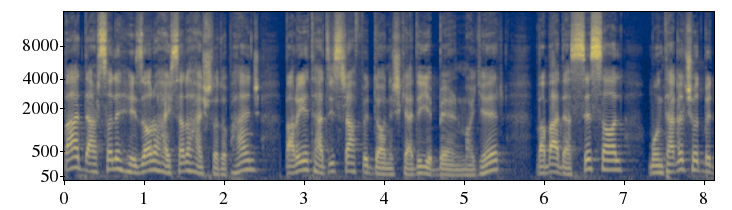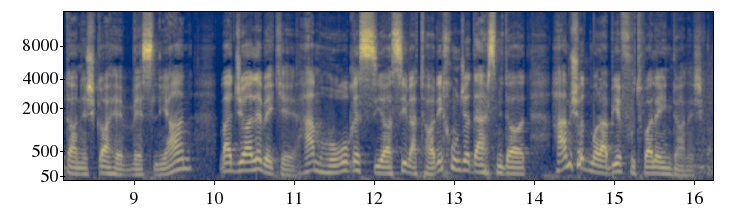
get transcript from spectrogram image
بعد در سال 1885 برای تدریس رفت به دانشکده برنمایر و بعد از سه سال منتقل شد به دانشگاه وسلیان و جالبه که هم حقوق سیاسی و تاریخ اونجا درس می‌داد هم شد مربی فوتبال این دانشگاه.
